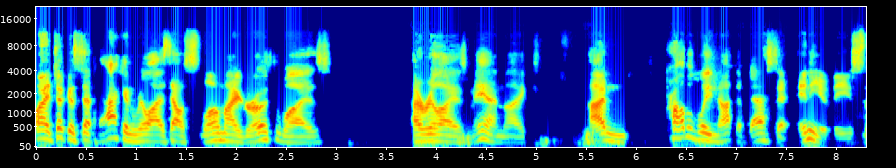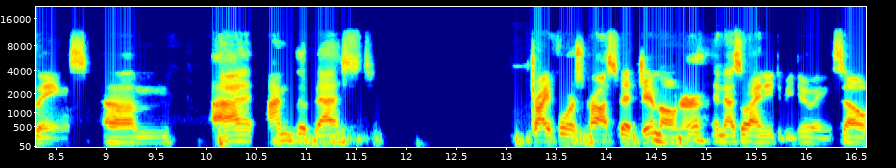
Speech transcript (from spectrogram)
I took a step back and realized how slow my growth was, I realized, man, like I'm probably not the best at any of these things. Um, I I'm the best Triforce CrossFit gym owner, and that's what I need to be doing. So,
